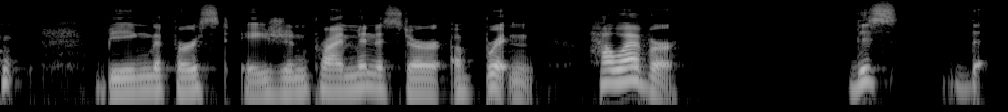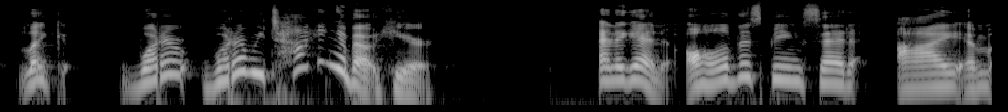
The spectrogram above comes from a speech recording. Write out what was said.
being the first Asian prime minister of Britain. However, this like what are what are we talking about here? And again, all of this being said, I am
